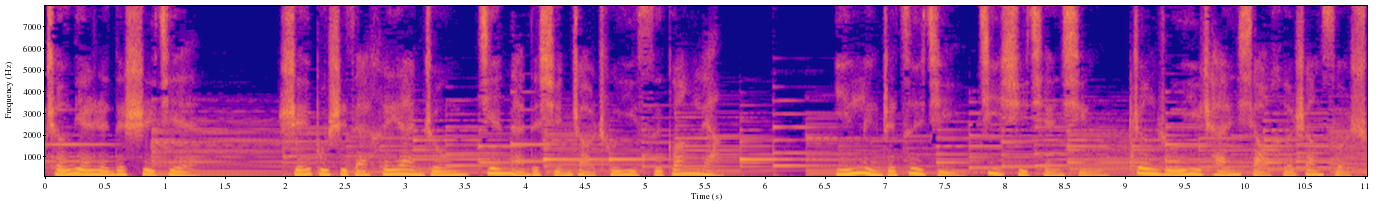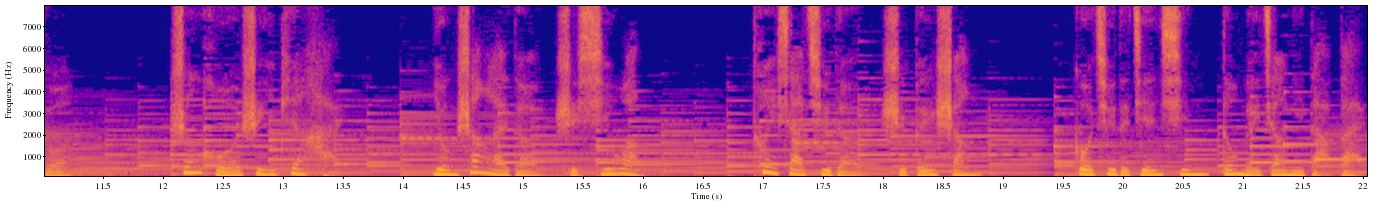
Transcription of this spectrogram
成年人的世界，谁不是在黑暗中艰难地寻找出一丝光亮，引领着自己继续前行？正如一禅小和尚所说：“生活是一片海，涌上来的是希望。”退下去的是悲伤，过去的艰辛都没将你打败，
